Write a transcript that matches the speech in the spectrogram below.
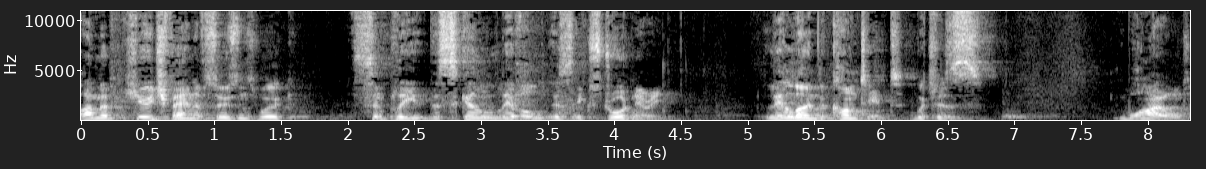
I'm a huge fan of Susan's work. Simply, the skill level is extraordinary, let alone the content, which is wild.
